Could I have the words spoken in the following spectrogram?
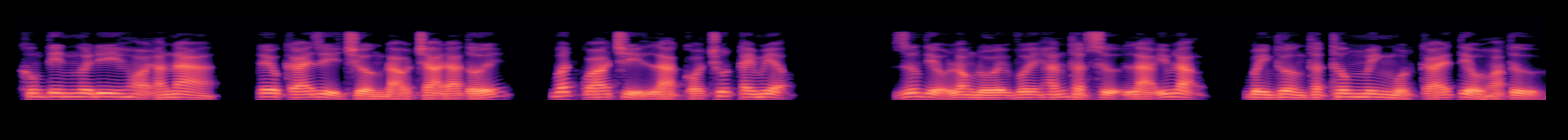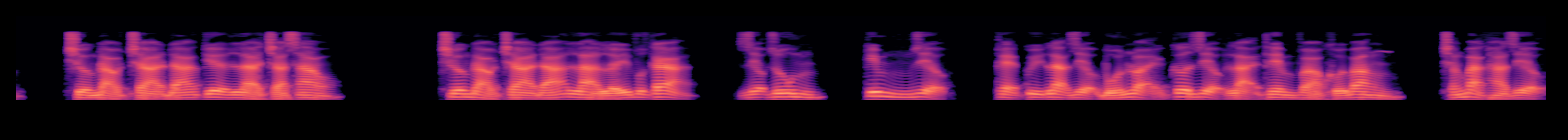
không tin ngươi đi hỏi anna, kêu cái gì trường đảo trà đã tới, bất quá chỉ là có chút cay miệng. Dương tiểu long đối với hắn thật sự là im lặng, bình thường thật thông minh một cái tiểu h o a tử, trường đảo trà đá kia là trà sao? Trường đảo trà đá là lấy vừa cả rượu run kim rượu kẹ quy lạ rượu bốn loại cơ rượu lại thêm vào khối băng, trắng bạc hà rượu,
